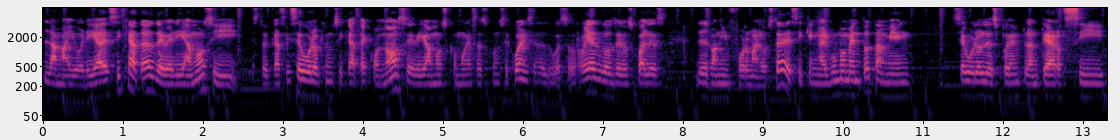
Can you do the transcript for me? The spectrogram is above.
la mayoría de psiquiatras deberíamos, y estoy casi seguro que un psiquiatra conoce, digamos, como esas consecuencias o esos riesgos de los cuales les van a informar a ustedes y que en algún momento también seguro les pueden plantear si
